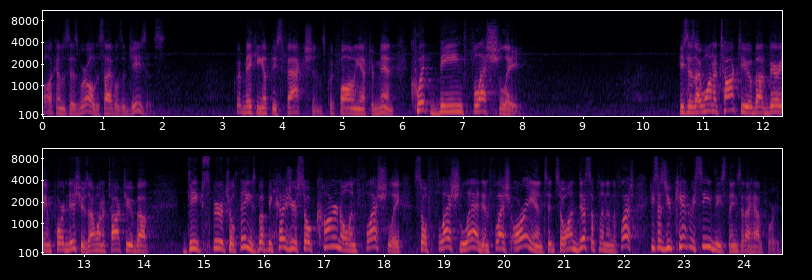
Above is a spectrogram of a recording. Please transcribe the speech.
Paul comes and says, We're all disciples of Jesus. Quit making up these factions. Quit following after men. Quit being fleshly. He says, I want to talk to you about very important issues. I want to talk to you about deep spiritual things, but because you're so carnal and fleshly, so flesh led and flesh oriented, so undisciplined in the flesh, he says, you can't receive these things that I have for you.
